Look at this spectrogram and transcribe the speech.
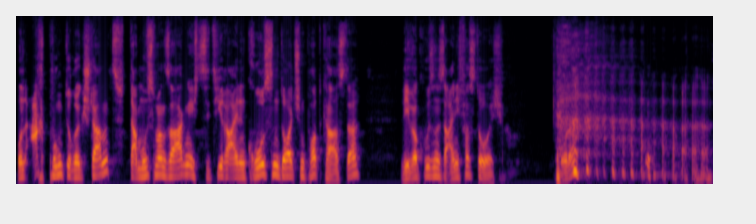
Und acht Punkte Rückstand, da muss man sagen, ich zitiere einen großen deutschen Podcaster, Leverkusen ist eigentlich fast durch. Oder?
